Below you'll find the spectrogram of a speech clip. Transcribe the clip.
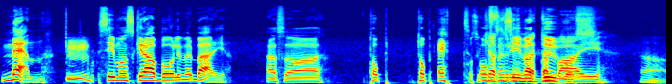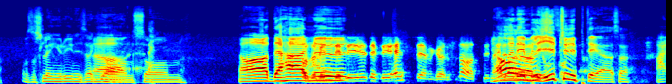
Men! Mm. Simon Skrabb och Oliver Berg. Alltså... Topp top ett Och så kastar du in offensiva duos. Ja. Och så slänger du in Isak Ja. Jansson. ja, det här Och så blir- Det nu... blir, det blir SM-guld snart. Ja, Ja, men det blir typ det alltså. Nej,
